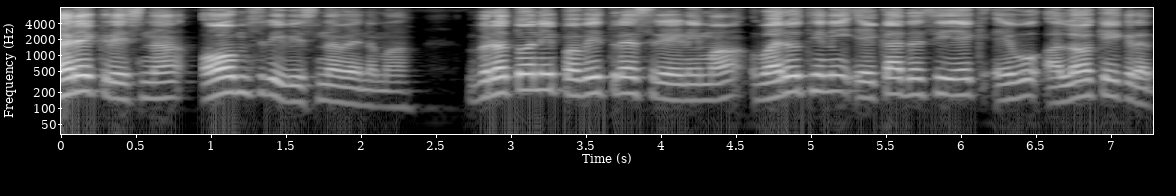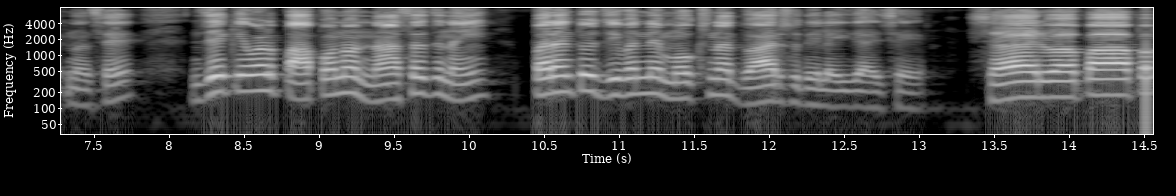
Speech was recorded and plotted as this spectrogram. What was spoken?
હરે કૃષ્ણ, ઓમ શ્રી વિષ્ણવે નમઃ. વ્રતોની પવિત્ર શ્રેણીમાં વરુથીની એકાદશી એક એવું અલૌકિક રત્ન છે, જે કેવળ પાપોનો નાશ જ નહીં, પરંતુ જીવનને મોક્ષના દ્વાર સુધી લઈ જાય છે. સર્વ પાપ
